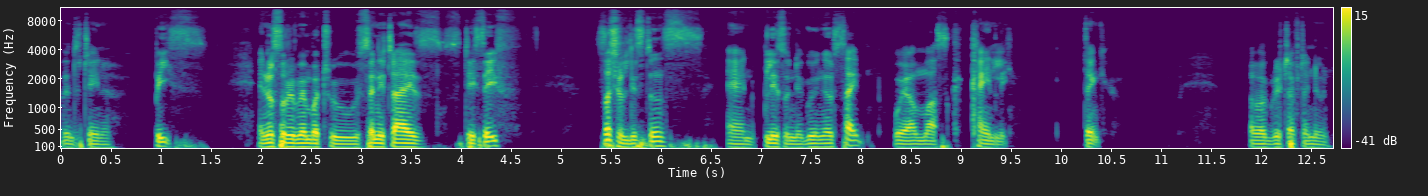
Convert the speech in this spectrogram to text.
the Entertainer. Peace. And also remember to sanitize, stay safe, social distance, and please when you're going outside, wear a mask kindly. Thank you. Have a great afternoon.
